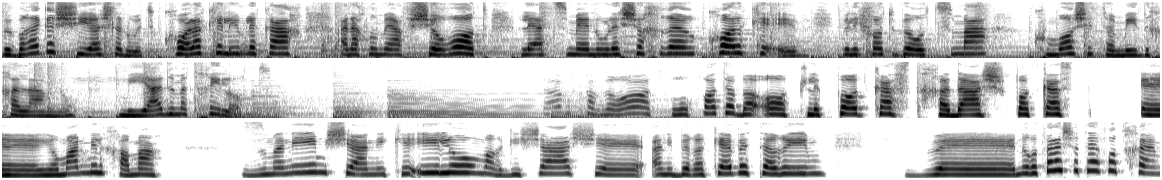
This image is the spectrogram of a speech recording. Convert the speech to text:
וברגע שיש לנו את כל הכלים לכך, אנחנו מאפשרות לעצמנו לשחרר כל כאב ולחיות בעוצמה כמו שתמיד חלמנו. מיד מתחילות. טוב חברות, ברוכות הבאות לפודקאסט חדש, פודקאסט אה, יומן מלחמה. זמנים שאני כאילו מרגישה שאני ברכבת הרים ואני רוצה לשתף אתכם.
